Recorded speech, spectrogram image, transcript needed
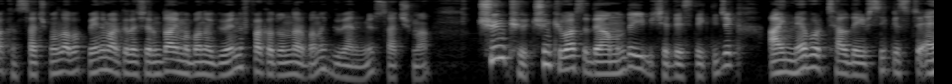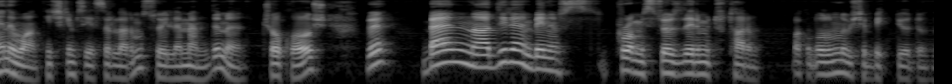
Bakın saçmalığa bak. Benim arkadaşlarım daima bana güvenir fakat onlar bana güvenmiyor. Saçma. Çünkü, çünkü varsa devamında iyi bir şey destekleyecek. I never tell their secrets to anyone. Hiç kimseye sırlarımı söylemem değil mi? Çok hoş. Ve ben nadiren benim promise sözlerimi tutarım. Bakın olumlu bir şey bekliyordum.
